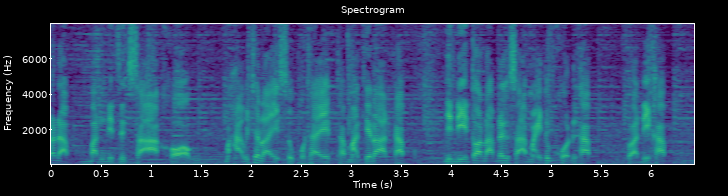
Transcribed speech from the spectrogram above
ระดับบัณฑิตศึกษาของมหาวิทยาลัยสุโขทัยธรรมาธิราชครับ ยินดีต้อนรับนักศึกษาใหม่ทุกคนครับ สวัสดีครับ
